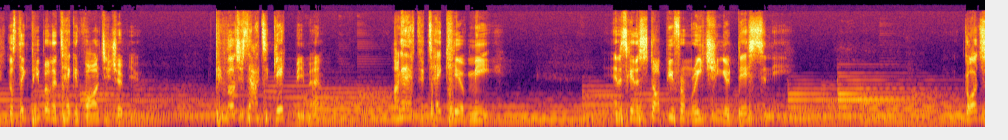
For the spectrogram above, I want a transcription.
you'll think people are going to take advantage of you. People are just out to get me, man. I'm going to have to take care of me and it's going to stop you from reaching your destiny. God's,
